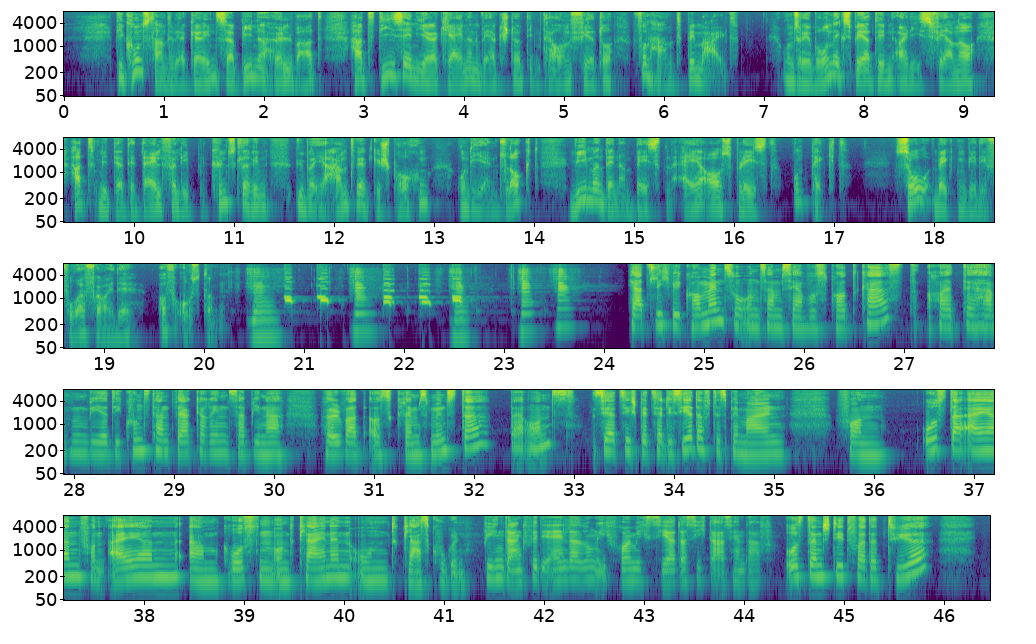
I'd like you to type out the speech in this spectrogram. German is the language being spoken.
Die Kunsthandwerkerin Sabina Höllwart hat diese in ihrer kleinen Werkstatt im Traunviertel von Hand bemalt. Unsere Wohnexpertin Alice Fernau hat mit der detailverliebten Künstlerin über ihr Handwerk gesprochen und ihr entlockt, wie man denn am besten Eier ausbläst und peckt. So wecken wir die Vorfreude auf Ostern. Herzlich willkommen zu unserem Servus Podcast. Heute haben wir die Kunsthandwerkerin Sabina Höllwart aus Kremsmünster bei uns. Sie hat sich spezialisiert auf das Bemalen von Ostereiern, von Eiern, ähm, großen und kleinen und Glaskugeln. Vielen Dank für die Einladung. Ich freue mich sehr, dass ich da sein darf. Ostern steht vor der Tür.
